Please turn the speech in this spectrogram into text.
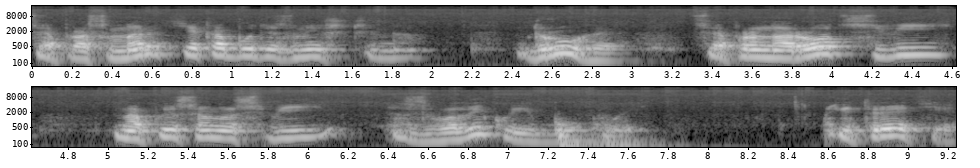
це про смерть, яка буде знищена. Друге це про народ свій, написано свій з великої букви. І третє,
